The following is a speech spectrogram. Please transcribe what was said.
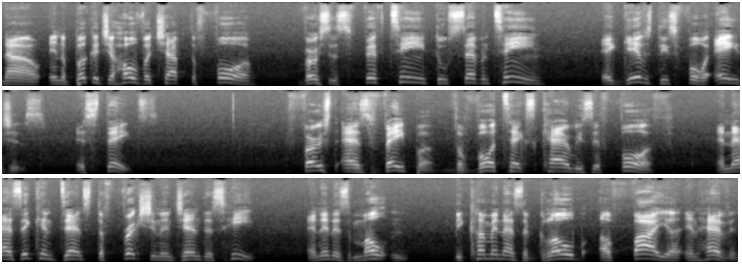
Now, in the book of Jehovah, chapter 4, verses 15 through 17, it gives these four ages. It states, First, as vapor, the vortex carries it forth, and as it condenses, the friction engenders heat, and it is molten, becoming as a globe of fire in heaven.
